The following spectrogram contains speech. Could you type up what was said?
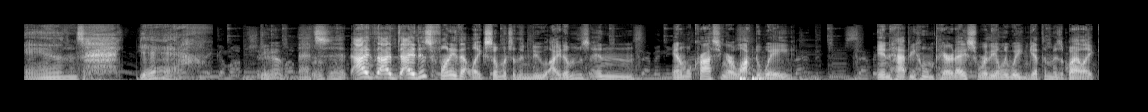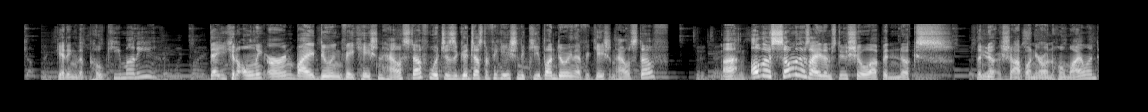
And yeah, Yeah. that's it. I, I it is funny that like so much of the new items in Animal Crossing are locked away in Happy Home Paradise, where the only way you can get them is by like getting the Poke money that you can only earn by doing vacation house stuff, which is a good justification to keep on doing that vacation house stuff. Uh, although some of those items do show up in Nook's, the Yeah, Nook shop on your own home island,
